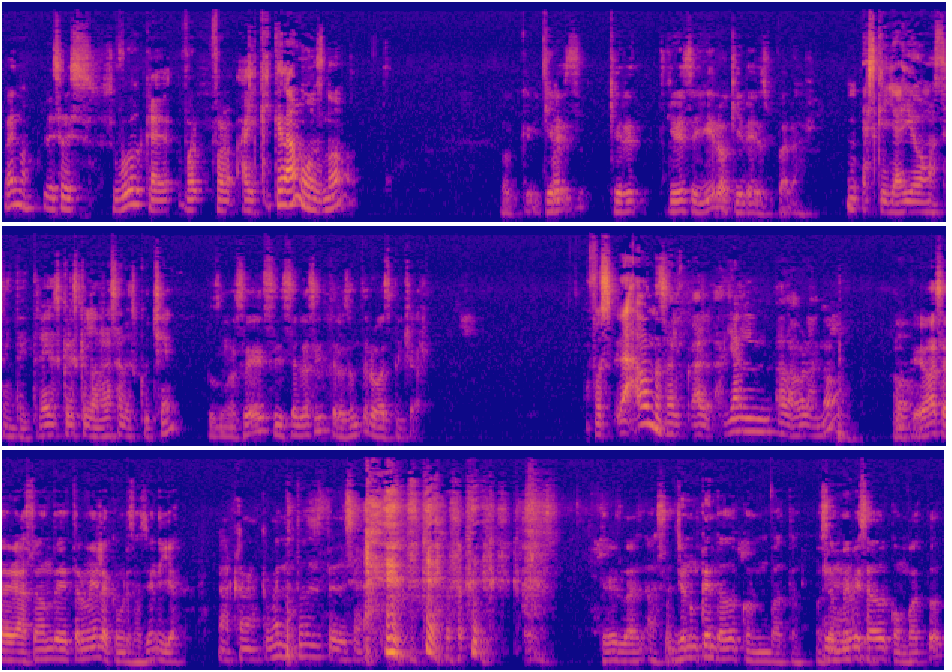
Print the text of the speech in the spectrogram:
Bueno, eso es. Supongo que por, por ahí que quedamos, ¿no? Ok, ¿Quieres, quieres, ¿Quieres seguir o quieres parar? Es que ya llevamos 33. ¿Crees que la raza lo escuche? Pues no sé, si se le hace interesante lo va a escuchar. Pues vámonos al, al, ya al- a la hora, ¿no? Ok, vamos a ver hasta dónde termine la conversación y ya. Acá, que bueno, entonces te decía. Yo nunca he andado con un vato. O sea, me he besado con vatos,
